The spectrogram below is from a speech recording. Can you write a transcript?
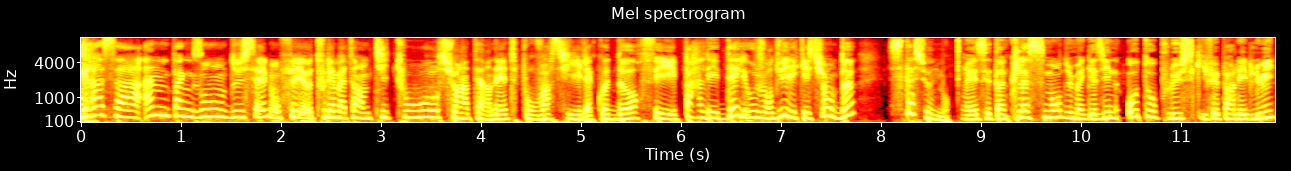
Grâce à Anne Pangzon du Sel, on fait euh, tous les matins un petit tour sur Internet pour voir si la Côte d'Or fait parler d'elle. Et aujourd'hui, il est question de stationnement. C'est un classement du magazine Auto Plus qui fait parler de lui.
